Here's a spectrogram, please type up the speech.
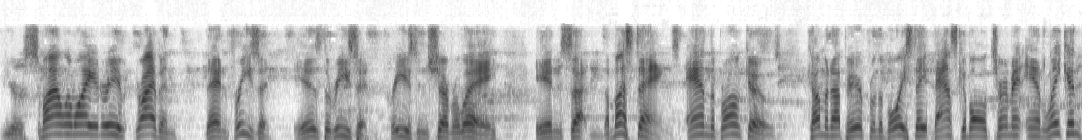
you're smiling while you're driving, then Friesen is the reason. Friesen Chevrolet in Sutton. The Mustangs and the Broncos coming up here from the Boys State Basketball Tournament in Lincoln.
